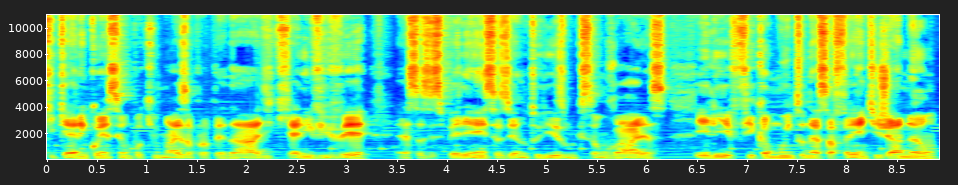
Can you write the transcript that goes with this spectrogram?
que querem conhecer um pouquinho mais a propriedade, que querem viver essas experiências de enoturismo, que são várias, ele fica muito nessa frente, já não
